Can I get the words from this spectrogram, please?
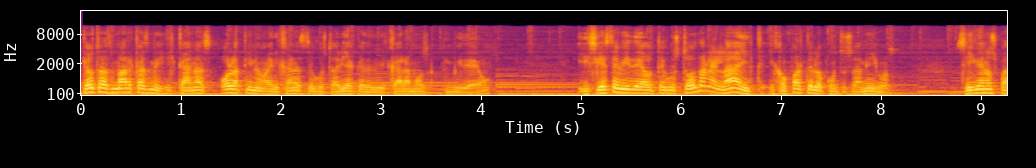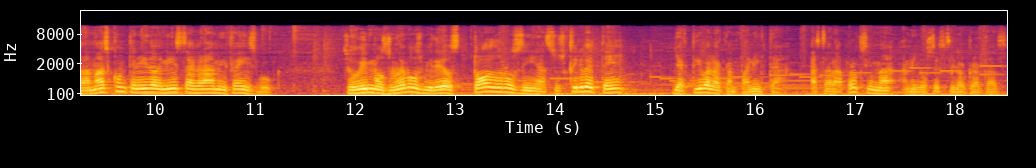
¿Qué otras marcas mexicanas o latinoamericanas te gustaría que dedicáramos un video? Y si este video te gustó, dale like y compártelo con tus amigos. Síguenos para más contenido en Instagram y Facebook. Subimos nuevos videos todos los días. Suscríbete y activa la campanita. Hasta la próxima, amigos estilócratas.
